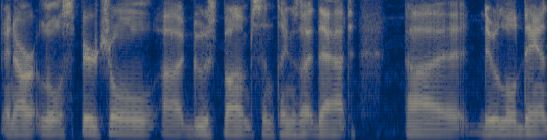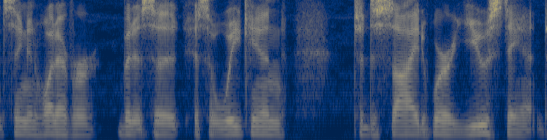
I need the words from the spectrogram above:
and our little spiritual uh, goosebumps and things like that. Uh, do a little dancing and whatever, but it's a it's a weekend to decide where you stand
